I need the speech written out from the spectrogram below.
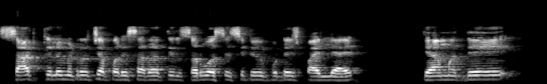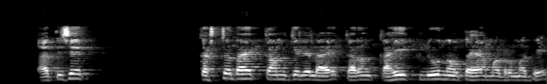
साठ किलोमीटरच्या परिसरातील सर्व सीसीटीव्ही फुटेज पाहिले आहेत. त्यामध्ये अतिशय कष्टदायक काम केलेलं आहे कारण काही क्ल्यू नव्हता ह्या मर्डरमध्ये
